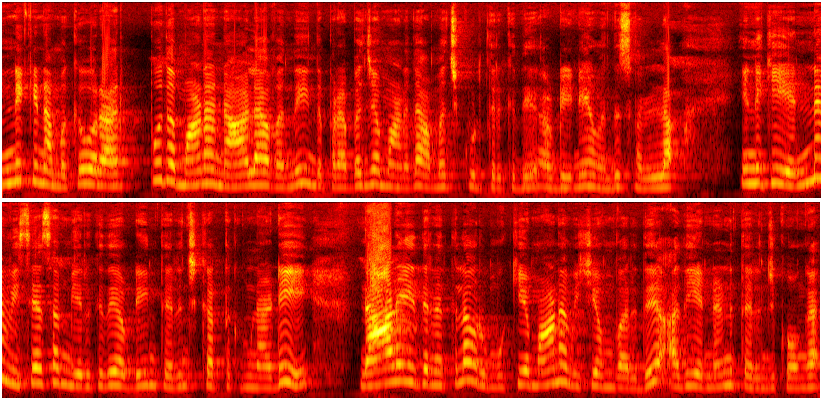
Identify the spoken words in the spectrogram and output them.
இன்றைக்கி நமக்கு ஒரு அற்புதமான நாளாக வந்து இந்த பிரபஞ்சமானது அமைச்சு கொடுத்துருக்குது அப்படின்னே வந்து சொல்லலாம். இன்றைக்கி என்ன விசேஷம் இருக்குது அப்படின்னு தெரிஞ்சுக்கிறதுக்கு முன்னாடி நாளைய தினத்தில் ஒரு முக்கியமான விஷயம் வருது. அது என்னன்னு தெரிஞ்சுக்கோங்க.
